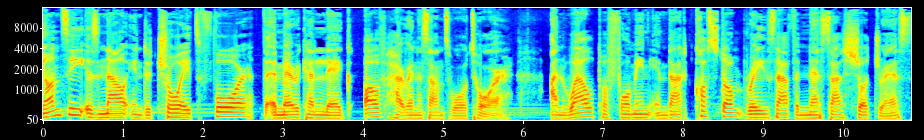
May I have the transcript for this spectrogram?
Beyonce is now in Detroit for the American leg of her Renaissance World tour. And while performing in that custom Raisa Vanessa short dress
